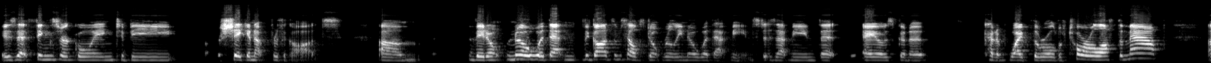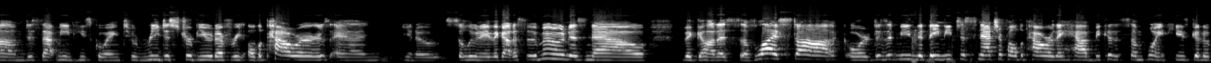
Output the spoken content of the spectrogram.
is that things are going to be shaken up for the gods. Um, they don't know what that the gods themselves don't really know what that means. Does that mean that Ao is going to kind of wipe the world of Toril off the map? Um, does that mean he's going to redistribute every all the powers and you know Selûne, the goddess of the moon, is now the goddess of livestock? Or does it mean that they need to snatch up all the power they have because at some point he's going to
